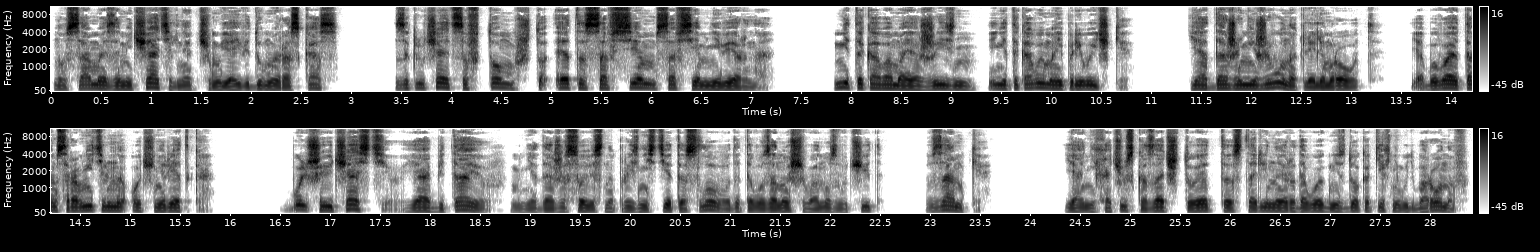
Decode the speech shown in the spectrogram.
Но самое замечательное, к чему я и веду мой рассказ, заключается в том, что это совсем-совсем неверно. Не такова моя жизнь и не таковы мои привычки. Я даже не живу на Клелем-Роуд. Я бываю там сравнительно очень редко. Большей частью я обитаю, мне даже совестно произнести это слово, до того заносчиво оно звучит, в замке. Я не хочу сказать, что это старинное родовое гнездо каких-нибудь баронов,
